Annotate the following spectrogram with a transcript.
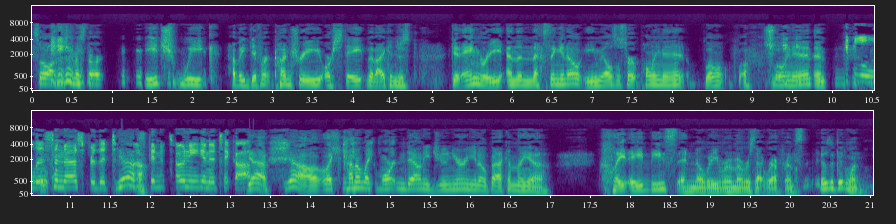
So I'm just going to start each week have a different country or state that I can just get angry, and then next thing you know, emails will start pulling in, blow, uh, flowing in, and People will listen to us for the Yeah. who's gonna Tony gonna tick off. yeah, yeah, like kind of like Morton Downey Jr. You know, back in the uh, late '80s, and nobody remembers that reference. It was a good one.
